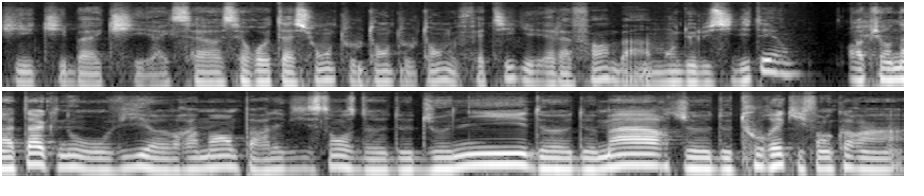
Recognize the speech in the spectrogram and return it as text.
qui, qui, bah, qui, avec sa- ses rotations tout le temps, tout le temps, nous fatigue, et à la fin, bah, un manque de lucidité. hein. Et puis en attaque, nous on vit vraiment par l'existence de, de Johnny, de, de Marge, de, Touré qui fait encore un,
